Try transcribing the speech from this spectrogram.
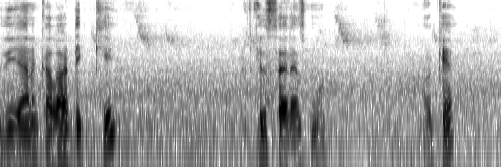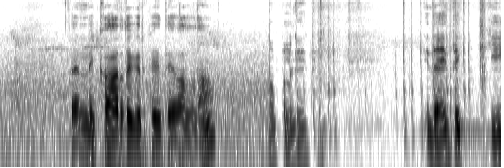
ఇది వెనకాల డిక్కి. ఇది సైలెన్స్ మోడ్. ఓకే? రండి కార్ దగ్గరికి అయితే వెళ్దాం. లోపలికైతే. అయితే ఇదైతే కీ.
